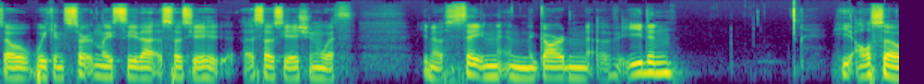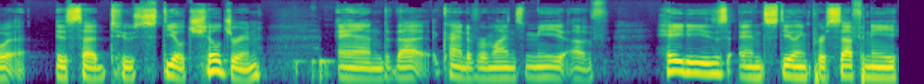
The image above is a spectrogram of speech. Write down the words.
So we can certainly see that associate, association with, you know, Satan in the Garden of Eden. He also uh, is said to steal children, and that kind of reminds me of Hades and stealing Persephone,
